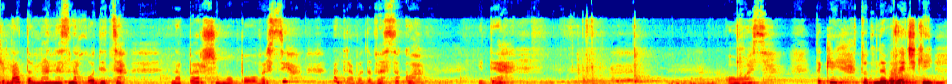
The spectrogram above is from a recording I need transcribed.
Кімната в мене знаходиться на першому поверсі. Не треба високо йти. Ось. Такий тут невеличкий,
